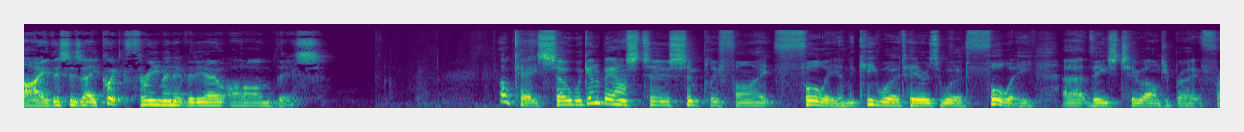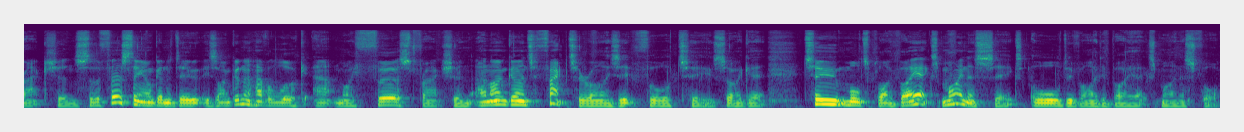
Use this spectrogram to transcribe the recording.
Hi, this is a quick three minute video on this. Okay, so we're going to be asked to simplify fully, and the key word here is the word fully, uh, these two algebraic fractions. So the first thing I'm going to do is I'm going to have a look at my first fraction, and I'm going to factorise it for 2. So I get 2 multiplied by x minus 6, all divided by x minus 4.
